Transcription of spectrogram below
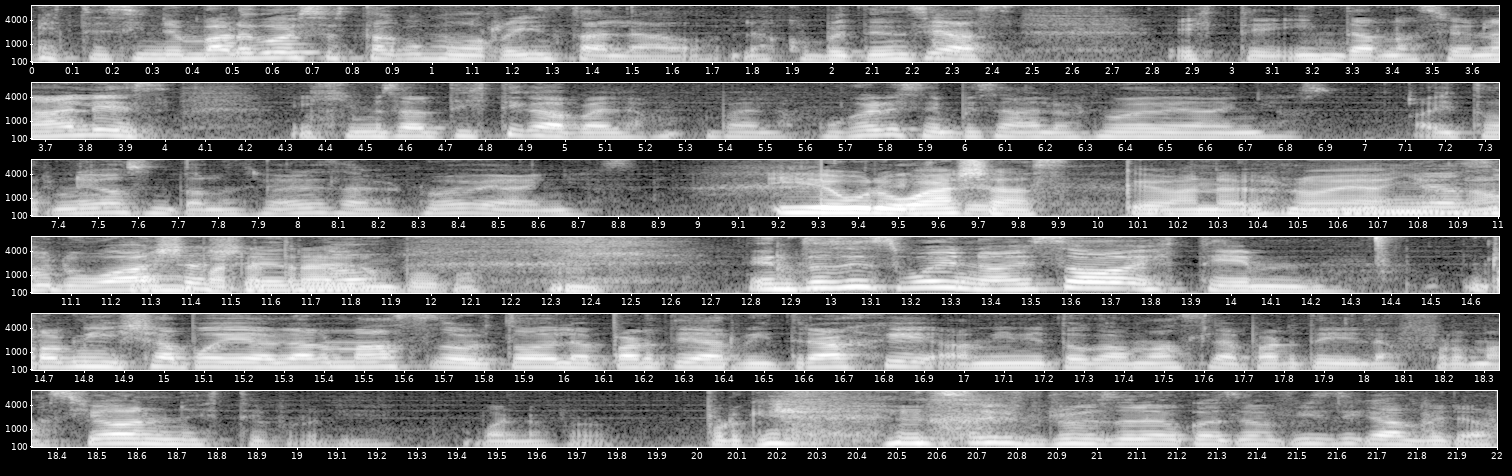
Este, sin embargo, eso está como reinstalado. Las competencias este, internacionales en gimnasia artística para las, para las mujeres empiezan a los nueve años. Hay torneos internacionales a los nueve años. Y de uruguayas este, que van a los nueve años, ¿no? uruguayas para traer un poco. Mm. Entonces, bueno, eso, este, Romy ya puede hablar más sobre todo de la parte de arbitraje. A mí me toca más la parte de la formación, este, porque, bueno, porque soy profesor de educación física, pero,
